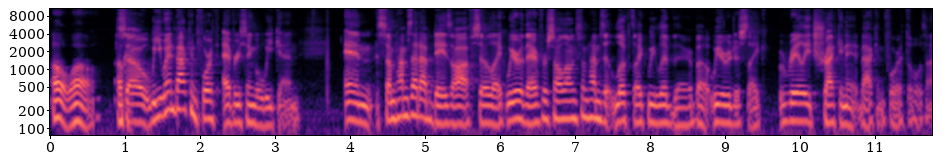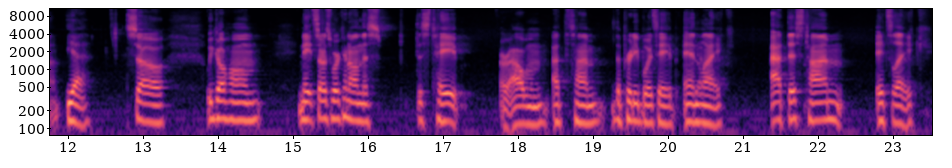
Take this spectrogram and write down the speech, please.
Oh, whoa. Okay. So we went back and forth every single weekend. And sometimes I'd have days off. So like we were there for so long, sometimes it looked like we lived there, but we were just like really trekking it back and forth the whole time. yeah. So we go home. Nate starts working on this this tape or album at the time, the Pretty Boy tape, and Yeah. like at this time, it's like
